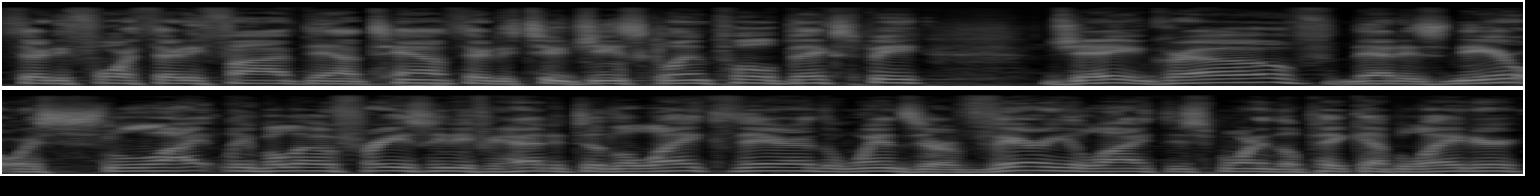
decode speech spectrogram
34, 35 downtown, 32 Jenks Glenpool, Bixby, Jay Grove, that is near or slightly below freezing. If you're headed to the lake there, the winds are very light this morning. They'll pick up later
